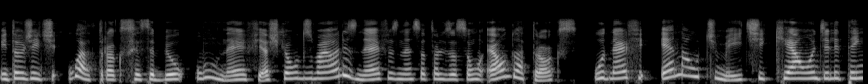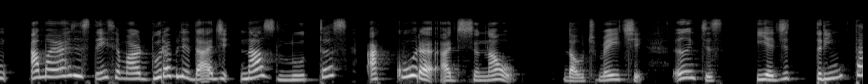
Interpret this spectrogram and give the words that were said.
Então, gente, o Atrox recebeu um nerf, acho que é um dos maiores nerfs nessa atualização, é o do Atrox. O nerf é na Ultimate, que é onde ele tem a maior resistência, a maior durabilidade nas lutas. A cura adicional da Ultimate, antes ia de 30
